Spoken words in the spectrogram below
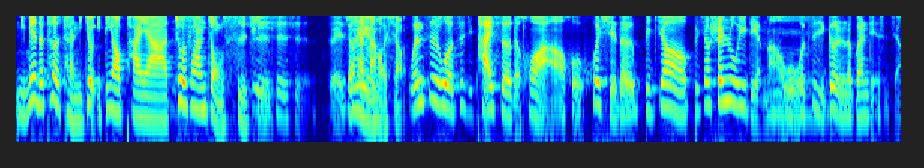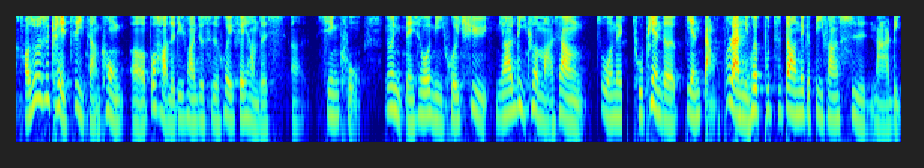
里面的特产，你就一定要拍呀，就会发生这种事情。是是是，对，所以还蛮好笑。文字如果自己拍摄的话，会会写的比较比较深入一点嘛。我我自己个人的观点是这样。好处是可以自己掌控，呃，不好的地方就是会非常的呃辛苦。因为你等于说你回去，你要立刻马上做那图片的编档，不然你会不知道那个地方是哪里。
